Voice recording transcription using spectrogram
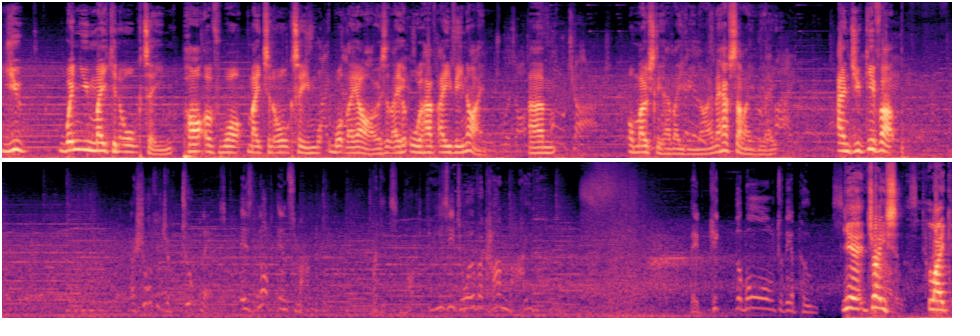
you, when you make an Orc team, part of what makes an Orc team what they are is that they all have AV9. Um, or mostly have AV9. They have some AV8. And you give up. The ball to the opponents. Yeah, Jace, like,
